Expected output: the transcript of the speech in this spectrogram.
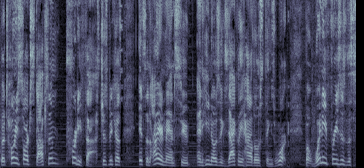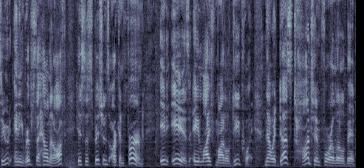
But Tony Stark stops him pretty fast, just because it's an Iron Man suit and he knows exactly how those things work. But when he freezes the suit and he rips the helmet off, his suspicions are confirmed it is a life model decoy. Now it does taunt him for a little bit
